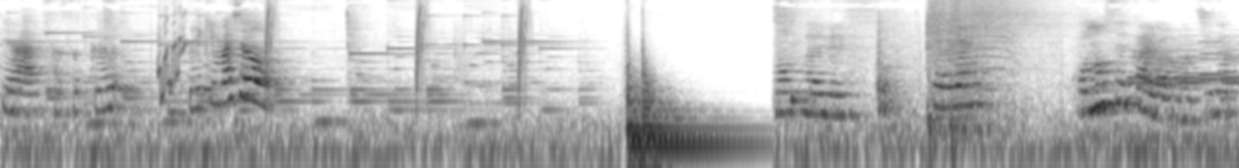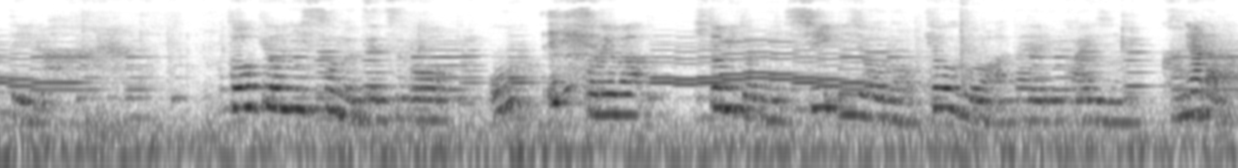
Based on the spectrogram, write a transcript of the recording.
では、早速、やっていきましょう。問題です。この世界は間違っている東京に潜む絶望おえ？それは人々に死以上の恐怖を与える怪人カニャララ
